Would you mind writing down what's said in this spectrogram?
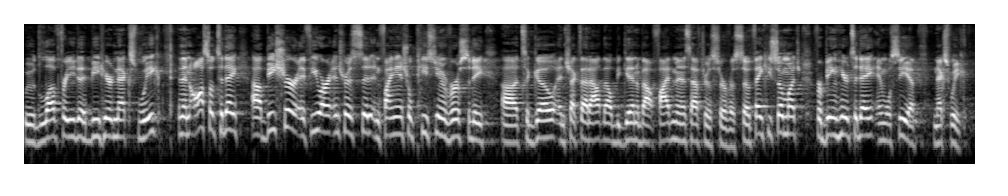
We would love for you to be here next week. And then also today, uh, be sure if you are interested in Financial Peace University uh, to go and check that out. That'll begin about five minutes after the service. So thank you so much for being here today, and we'll see you next week.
